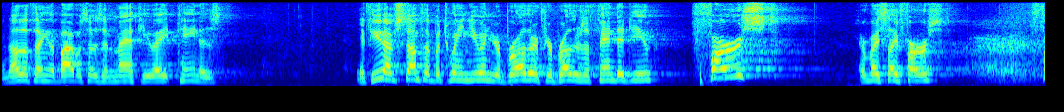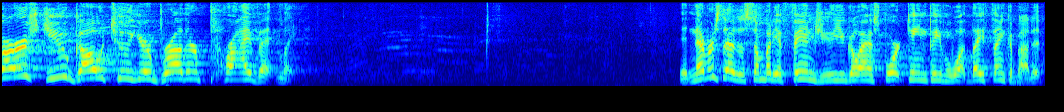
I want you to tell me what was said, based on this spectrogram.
Another thing the Bible says in Matthew 18 is if you have something between you and your brother, if your brother's offended you, first, everybody say first. First, first you go to your brother privately. It never says if somebody offends you, you go ask 14 people what they think about it.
